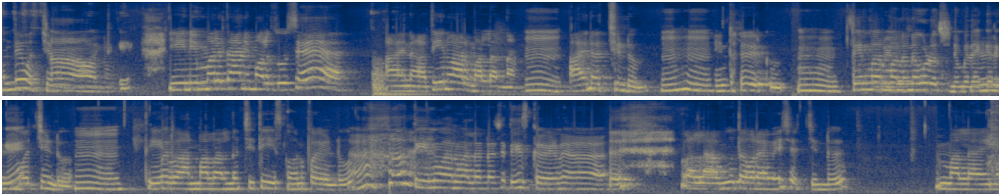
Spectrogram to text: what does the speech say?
ముందే వచ్చిండు ఇంటికి ఈ నిమ్మలు దానిమ్మలు చూసే ఆయన తీనవారు మల్లన్న. ఆయన వచ్చిండు. ఇంటర్వ్యూకు తిన్ మల్లన్న కూడా వచ్చింది మీ దగ్గరికి? వచ్చిండు. తీనవారు మల్లన్న వచ్చి తీసుకొని పోయిండు. తిన్ మల్లన్న వచ్చి తీసుకోండి మళ్ళా భూతం రమేష్ వచ్చిండు. మళ్ళా ఆయన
